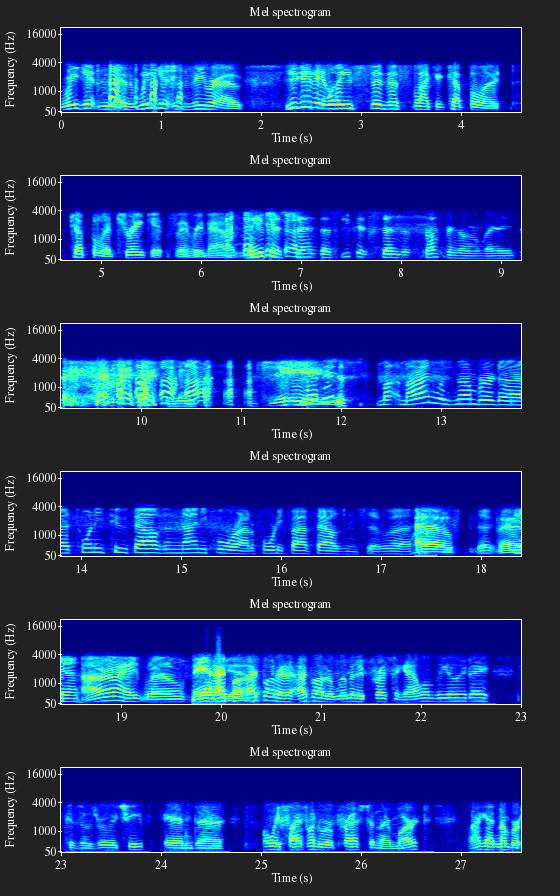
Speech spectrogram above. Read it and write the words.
We get we get zero. You can at least send us like a couple of couple of trinkets every now and then. You could send us. You could send us something our way. Jeez. Yeah, this- Just Mi- mine was numbered uh, twenty-two thousand ninety-four out of forty-five thousand. So, uh, oh, so, well, yeah. all right. Well, Man, I yeah. bought I bought a I bought a limited pressing album the other day because it was really cheap, and uh only 500 were pressed and they're marked. And I got number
